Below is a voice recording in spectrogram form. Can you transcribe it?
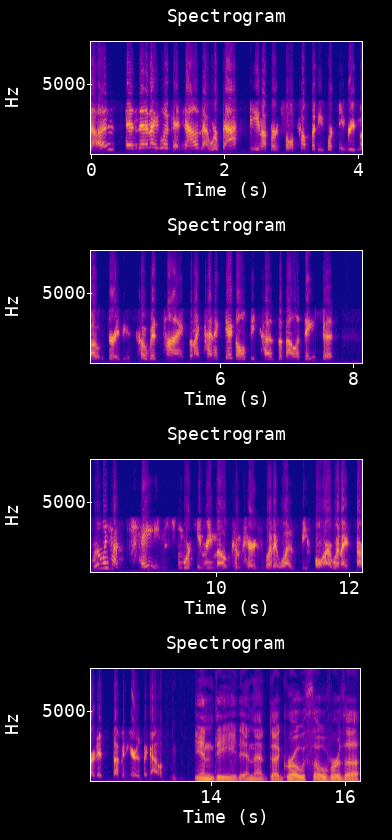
does. And then I look at now that we're back being a virtual company working remote during these COVID times, and I kind of giggle because the validation really has changed working remote compared to what it was before when I started seven years ago. Indeed, and that uh, growth over the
